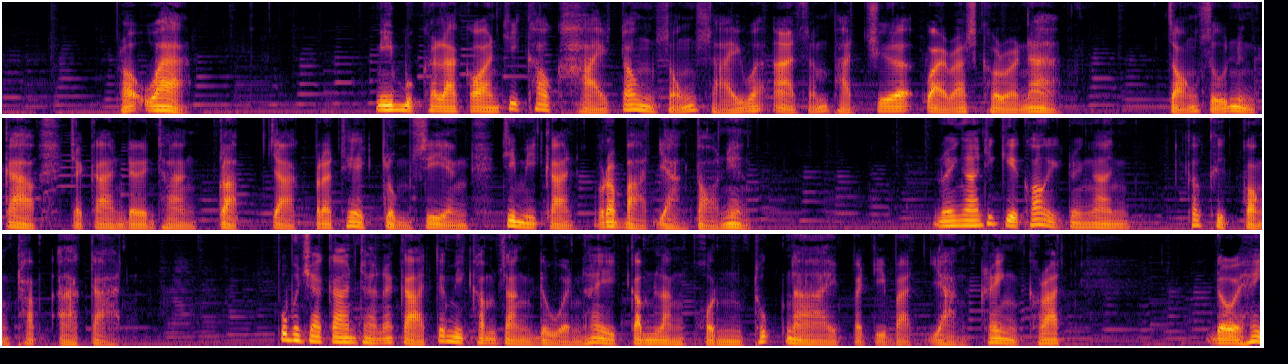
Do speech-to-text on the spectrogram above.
2019 เพราะว่ามีบุคลากรที่เข้าข่ายต้องสงสัยว่าอาจสัมผัสเชื้อไวรัสโคโรนา 2019 จากการเดินทางกลับ จากประเทศกลุ่มเสี่ยงที่มีการระบาดอย่างต่อเนื่อง หน่วยงานที่เกี่ยวข้องอีกหน่วยงานก็คือกองทัพอากาศ ผู้บัญชาการฐานอากาศก็มีคำสั่งด่วนให้กำลังพลทุกนายปฏิบัติอย่างเคร่งครัด โดยให้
